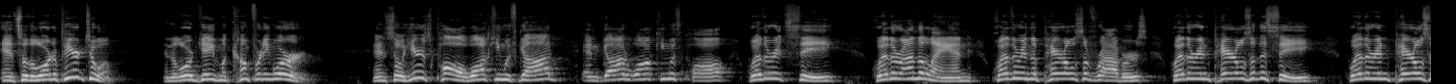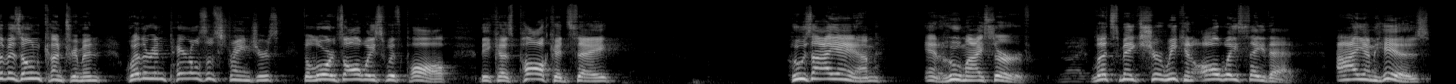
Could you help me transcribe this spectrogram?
And so the Lord appeared to him, and the Lord gave him a comforting word. And so here's Paul walking with God, and God walking with Paul, whether at sea, whether on the land, whether in the perils of robbers, whether in perils of the sea, whether in perils of his own countrymen, whether in perils of strangers, the Lord's always with Paul because Paul could say, Whose I am and whom I serve. Right. Let's make sure we can always say that. I am his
